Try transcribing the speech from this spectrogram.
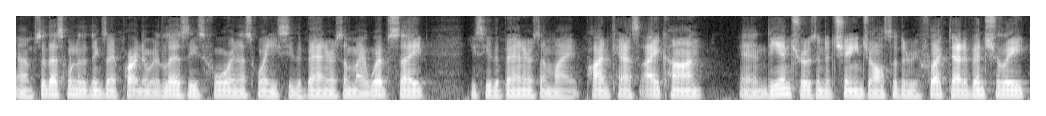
Um, so that's one of the things I partner with Leslie's for, and that's why you see the banners on my website. You see the banners on my podcast icon and the intro is going to change also to reflect that eventually.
